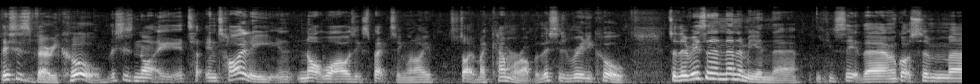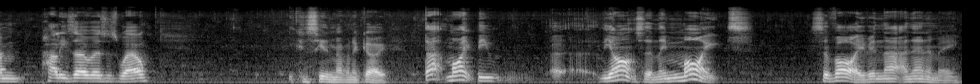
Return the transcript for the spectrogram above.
This is very cool. This is not entirely not what I was expecting when I started my camera up, but this is really cool. So there is an anemone in there. You can see it there. And I've got some um, as well. You can see them having a go. That might be uh, the answer. And they might survive in that anemone.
